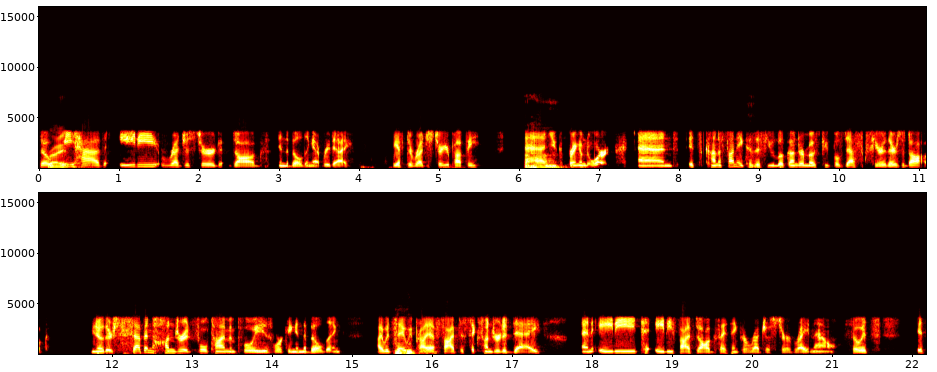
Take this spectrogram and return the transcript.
So right. we have 80 registered dogs in the building every day. You have to register your puppy and uh-huh. you can bring them to work. And it's kind of funny because if you look under most people's desks here, there's a dog. You know, there's 700 full-time employees working in the building. I would say mm-hmm. we probably have five to 600 a day and 80 to 85 dogs, I think, are registered right now. So it's, it's,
